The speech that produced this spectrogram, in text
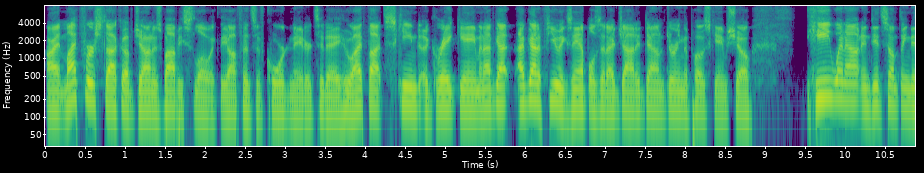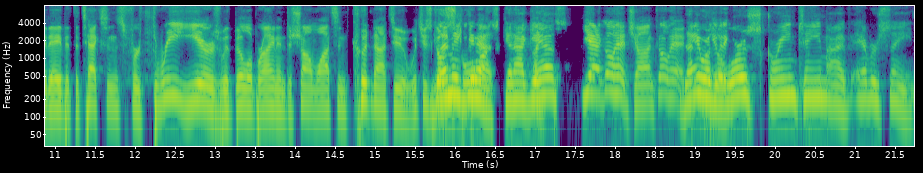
All right, my first stock up, John, is Bobby Slowik, the offensive coordinator today, who I thought schemed a great game, and I've got I've got a few examples that I jotted down during the post game show he went out and did something today that the Texans for three years with Bill O'Brien and Deshaun Watson could not do, which is go. Let me guess. Can I guess? Yeah, go ahead, John. Go ahead. They were the a, worst screen team I've ever seen.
